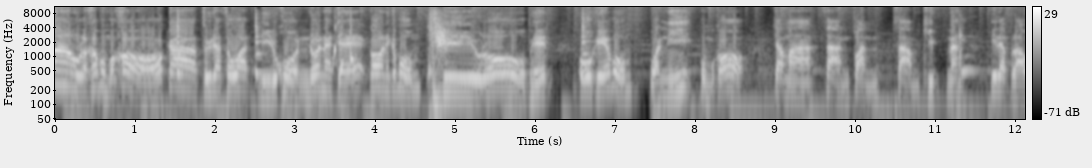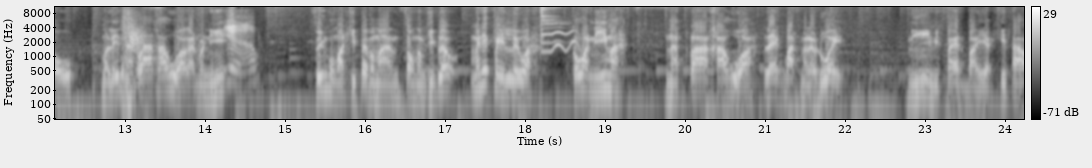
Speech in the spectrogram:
อ้าวแล้วครับผมก็ขอกราบสวัสดีสวัสดีทุกคนด้วยนะเจ๊ก็นี่ครับผมฮีโร่เพชรโอเคครับผม วันนี้ผมก็จะมาสารฝัน 3 คลิปนะ ที่แบบเรามาเล่นนักล่าค่าหัวกันวันนี้ซึ่งผมอัดคลิปไปประมาณ2องสามคลิปแล้วไม่ได้เป็นเลยว่ะ ก็วันนี้มา นักล่าค่าหัวแลกบัตรมาแล้วด้วย นี่มี8ใบอะคิดเอา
